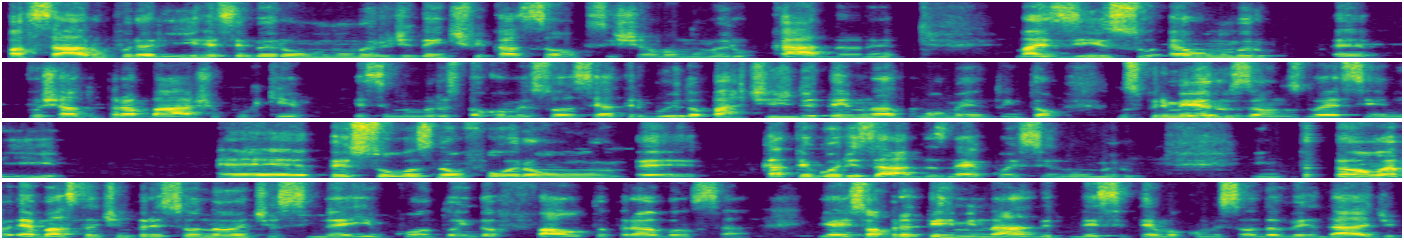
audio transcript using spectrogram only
passaram por ali e receberam um número de identificação, que se chama número CADA, né? Mas isso é um número é, puxado para baixo, porque esse número só começou a ser atribuído a partir de determinado momento. Então, nos primeiros anos do SNI, é, pessoas não foram é, categorizadas, né, com esse número. Então é, é bastante impressionante assim, né, e o quanto ainda falta para avançar. E aí só para terminar desse tema Comissão da Verdade,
